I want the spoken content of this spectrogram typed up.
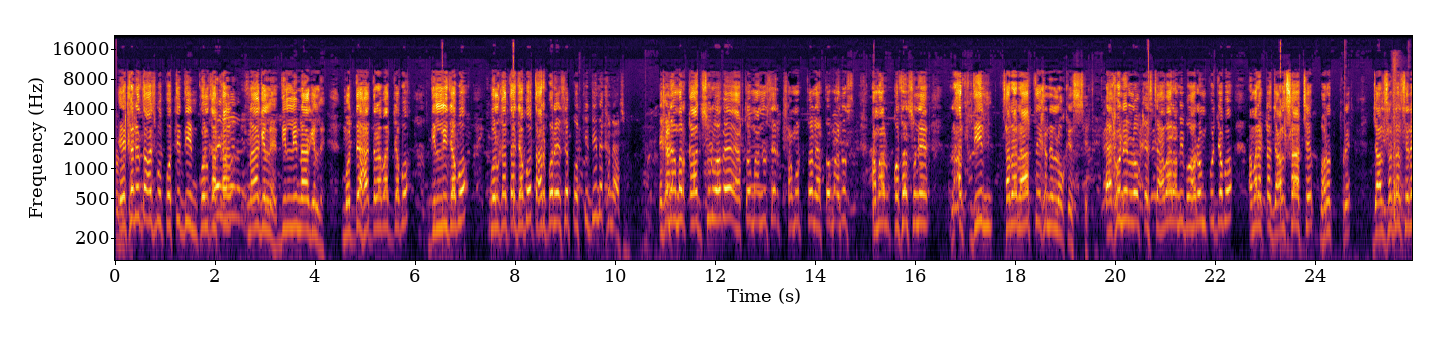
এখানে তো আসব প্রতিদিন কলকাতা না গেলে, দিল্লি না গেলে। মধ্যে হায়দ্রাবাদ যাব, দিল্লি যাব, কলকাতা যাব, তারপরে এসে প্রতিদিন এখানে আসব। এখানে আমার কাজ শুরু হবে, এত মানুষের সমর্থন, এত মানুষ আমার কথা শুনে রাত দিন, সারা রাত এখানে লোক এসছে। এখনের লোক এসছে। আবার আমি বহরমপুর যাব। আমার একটা জালসা আছে ভরতপুরে। জালসাটা সেরে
